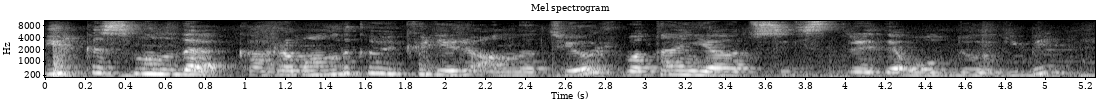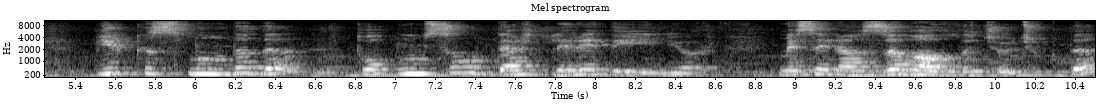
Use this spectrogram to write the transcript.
bir kısmında kahramanlık öyküleri anlatıyor. Vatan yahut Silistre'de olduğu gibi. Bir kısmında da toplumsal dertlere değiniyor. Mesela zavallı çocukta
